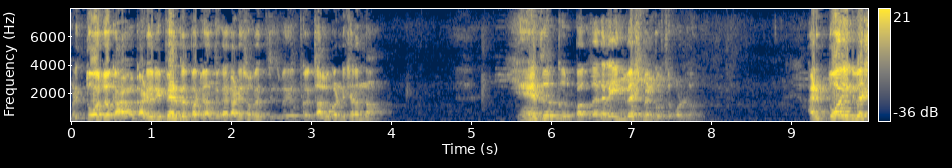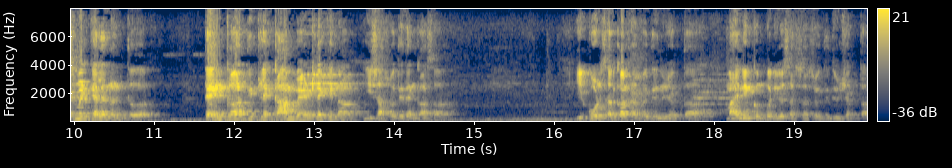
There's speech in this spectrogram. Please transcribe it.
म्हणजे तो जो गाडयो रिपेर करपाच्यो आहा त्यो काय गाडयो सगळ्यो चालू कंडिशनान ना? हें जर करपाक जाय जाल्यार इनवेस्टमेंट करचो पडलो. आनी तो इन्व्हेस्टमेंट केल्या नंतर तांकां तितलें काम मेळटलें की ना ही शाश्वती तांकां आसा ही कोण? सरकार शाश्वती दिवं शकता? मायनींग कंपनी ह्यो शाश्वती दिवं शकता?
